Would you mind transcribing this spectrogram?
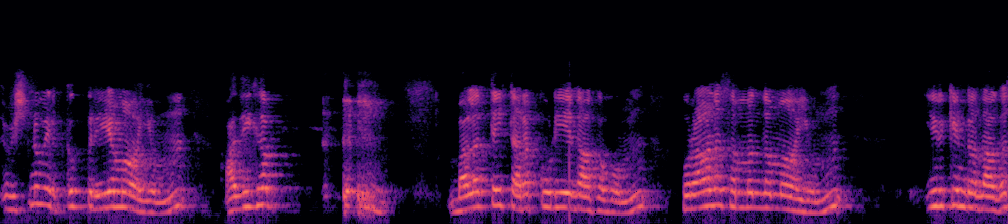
விஷ்ணுவிற்கு பிரியமாயும் அதிக பலத்தை தரக்கூடியதாகவும் புராண சம்பந்தமாயும் இருக்கின்றதாக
